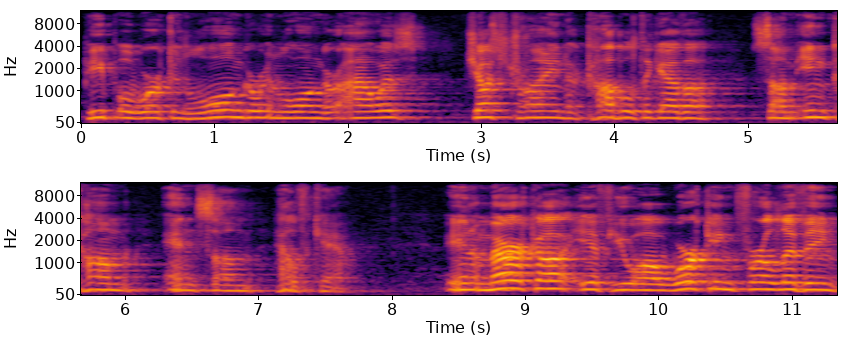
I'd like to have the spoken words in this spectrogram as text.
people working longer and longer hours, just trying to cobble together some income and some health care. In America, if you are working for a living,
